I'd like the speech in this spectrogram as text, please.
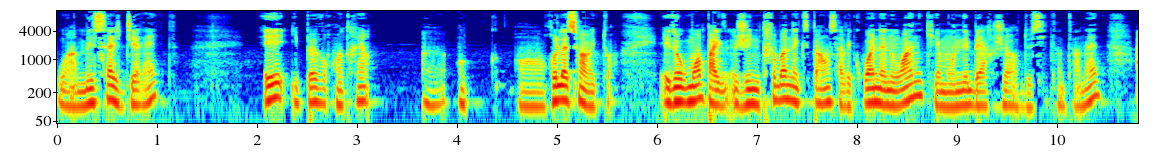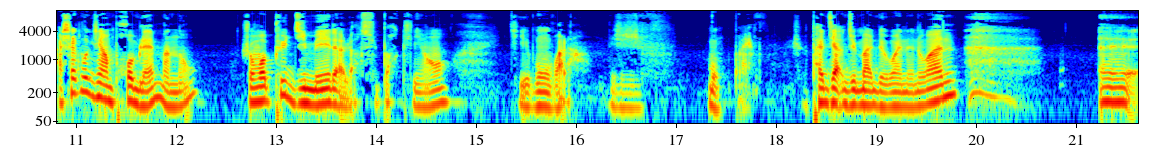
ou un message direct et ils peuvent rentrer euh, en, en, relation avec toi. Et donc moi, par exemple, j'ai une très bonne expérience avec One and One, qui est mon hébergeur de site internet. À chaque fois que j'ai un problème maintenant, j'envoie plus d'emails à leur support client, qui est bon, voilà. Bon, bref, je vais pas dire du mal de One and One. Euh,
